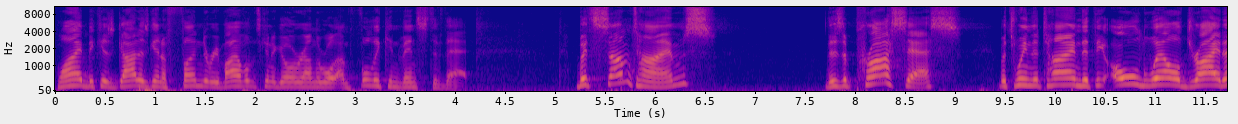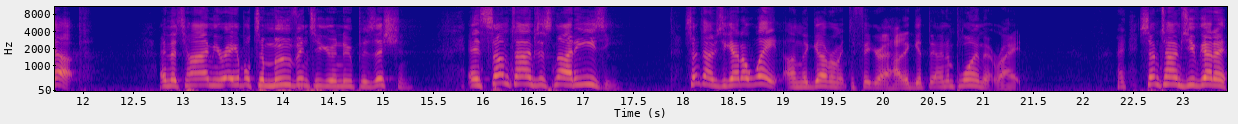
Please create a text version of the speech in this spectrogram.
Why? Because God is going to fund a revival that's going to go around the world. I'm fully convinced of that. But sometimes there's a process between the time that the old well dried up and the time you're able to move into your new position. And sometimes it's not easy. Sometimes you got to wait on the government to figure out how to get the unemployment right. Sometimes you've got to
